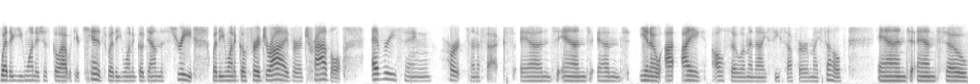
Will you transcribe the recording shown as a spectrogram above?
Whether you want to just go out with your kids whether you want to go down the street whether you want to go for a drive or a travel everything hurts and effects. And and and you know i i also am an ic sufferer myself. And and so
